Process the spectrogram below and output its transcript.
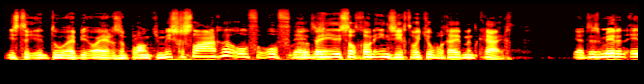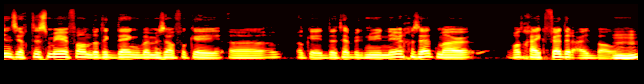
Is er, toen heb je ergens een plankje misgeslagen? Of, of Nee, eh, ben je, is dat gewoon inzicht wat je op een gegeven moment krijgt? Ja, het is meer een inzicht. Het is meer van dat ik denk bij mezelf, oké, eh, oké, dit heb ik nu neergezet, maar wat ga ik verder uitbouwen? Mhm.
